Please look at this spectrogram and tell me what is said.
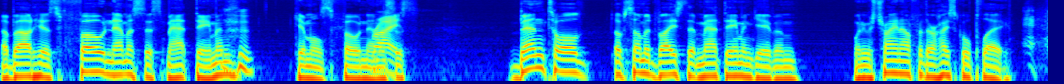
about his faux nemesis, Matt Damon. Kimmel's faux nemesis. Ben told of some advice that Matt Damon gave him when he was trying out for their high school play.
